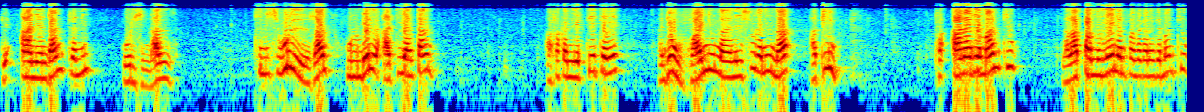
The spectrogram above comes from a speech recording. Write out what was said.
dia any an-danitra ny original. Tsy misy olona zany olombelona aty antany afaka mieritreritra hoe andeha ovaina io na esorana io na ampiana fa an'Andriamanitra io, lalam-panorenan'ny fanjakan'Andriamanitra io,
